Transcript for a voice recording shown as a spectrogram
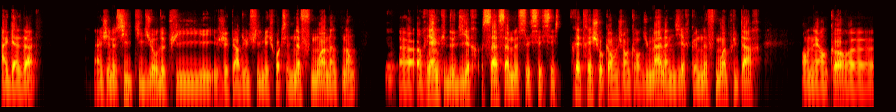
à Gaza, un génocide qui dure depuis, j'ai perdu le fil, mais je crois que c'est neuf mois maintenant. Mm. rien que de dire ça, ça me, c'est très très choquant. J'ai encore du mal à me dire que neuf mois plus tard, on est encore euh,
